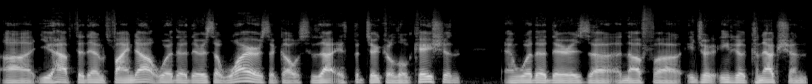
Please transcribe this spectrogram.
uh, you have to then find out whether there's a wires that goes to that particular location and whether there is uh, enough inter- interconnection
